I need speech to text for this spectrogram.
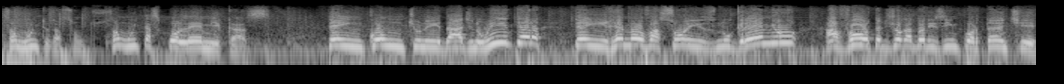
São muitos assuntos, são muitas polêmicas. Tem continuidade no Inter, tem renovações no Grêmio, a volta de jogadores importante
